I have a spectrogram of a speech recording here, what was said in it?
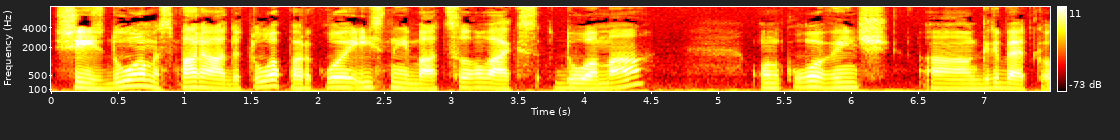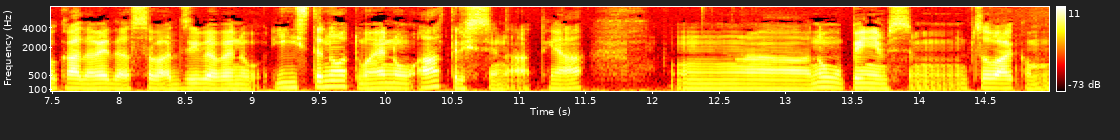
šīs domas parāda to, par ko īstenībā cilvēks domā un ko viņš uh, gribētu kaut kādā veidā savā dzīvē vai nu īstenot, vai nu atrisināt. Jā. Un, uh, nu, pieņemsim, cilvēkam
